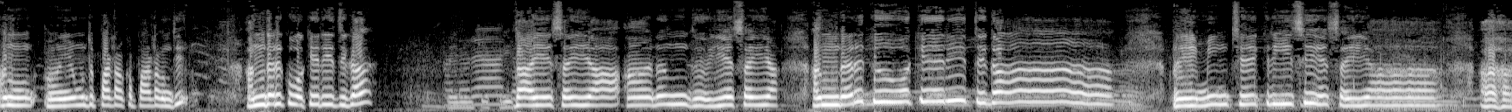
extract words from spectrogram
అన్- ఏముంది? పాట ఒక పాట ఉంది. అందరికీ ఒకే రీతిగా దా ఏసయ్యా ఆనంద్ ఏసయ్యా అందరికీ ఒకే రీతిగా ప్రేమించే క్రీసేసయ్యా ఆహా.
